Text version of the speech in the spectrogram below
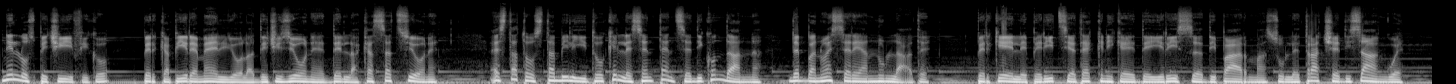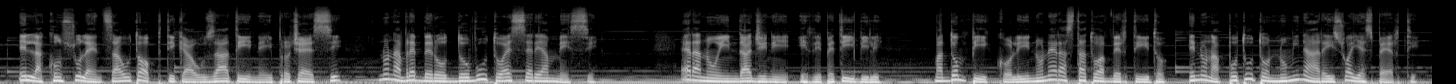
Nello specifico, per capire meglio la decisione della Cassazione, è stato stabilito che le sentenze di condanna debbano essere annullate, perché le perizie tecniche dei RIS di Parma sulle tracce di sangue e la consulenza autoptica usati nei processi non avrebbero dovuto essere ammessi. Erano indagini irripetibili, ma Don Piccoli non era stato avvertito e non ha potuto nominare i suoi esperti.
